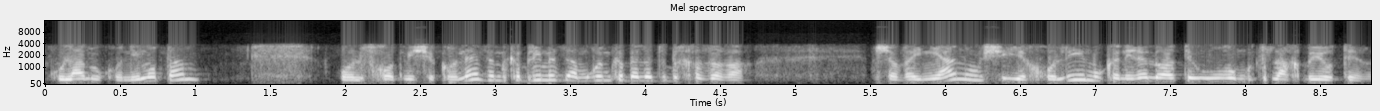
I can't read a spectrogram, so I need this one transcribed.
כולנו קונים אותם, או לפחות מי שקונה, ומקבלים את זה, אמורים לקבל את זה בחזרה. עכשיו העניין הוא שיכולים הוא כנראה לא התיאור המוצלח ביותר.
